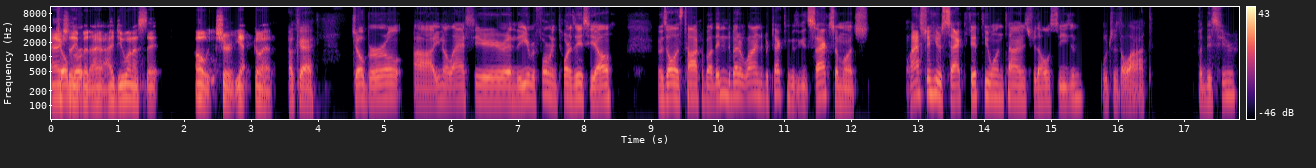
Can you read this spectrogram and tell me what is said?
Actually, Bur- but I, I do want to say, oh, sure, yeah, go ahead. Okay, Joe Burrow. Uh, you know, last year and the year before when he tore his ACL, it was all this talk about they need a better line to protect him because he gets sacked so much. Last year he was sacked 51 times for the whole season, which was a lot. But this year,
